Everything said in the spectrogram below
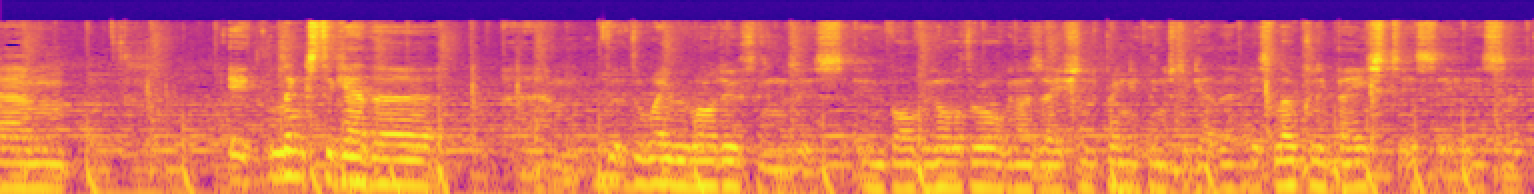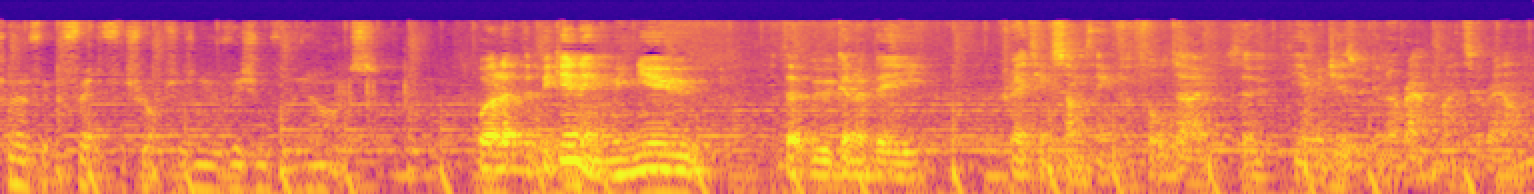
Um, it links together um, the, the way we want to do things. It's involving other organisations, bringing things together. It's locally based. It's, it's a perfect fit for Shropshire's new vision for the arts. Well, at the beginning, we knew that we were going to be creating something for Full Dome, so the images were going to wrap right around.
